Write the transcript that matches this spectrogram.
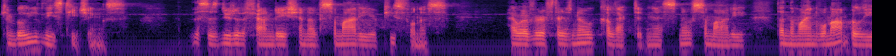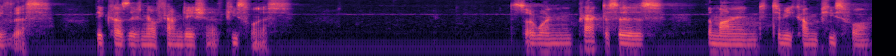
can believe these teachings. This is due to the foundation of samadhi or peacefulness However, if there's no collectedness, no samadhi, then the mind will not believe this because there's no foundation of peacefulness. So one practices the mind to become peaceful.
